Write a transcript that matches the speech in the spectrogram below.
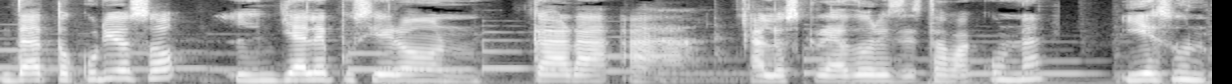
dato curioso, ya le pusieron cara a, a los creadores de esta vacuna y es un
